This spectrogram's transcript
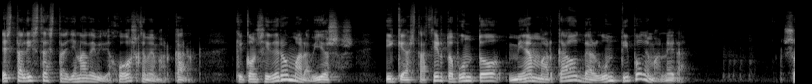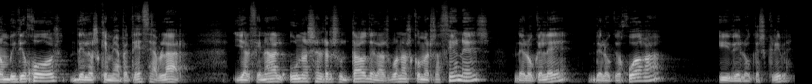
Esta lista está llena de videojuegos que me marcaron, que considero maravillosos y que hasta cierto punto me han marcado de algún tipo de manera. Son videojuegos de los que me apetece hablar, y al final uno es el resultado de las buenas conversaciones, de lo que lee, de lo que juega y de lo que escribe.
